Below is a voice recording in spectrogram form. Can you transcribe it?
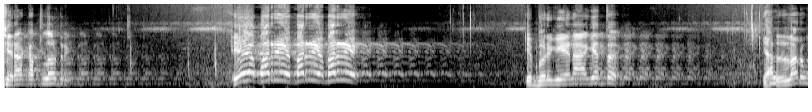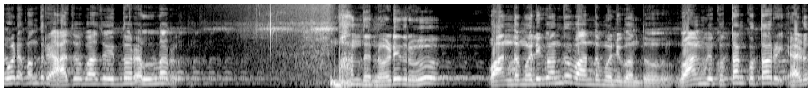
ಚಿರಾಕತ್ಲಡ್ರಿ ಏ, ಬರ್ರಿ ಬರ್ರಿ ಬರ್ರಿ. ಇಬ್ಬರಿಗೆ ಏನಾಗೈತ ಎಲ್ಲರೂ ಓಡಿ ಬಂದ್ರಿ, ಆಜು ಬಾಜು ಇದ್ದವ್ರು ಎಲ್ಲರೂ ಬಂದು ನೋಡಿದ್ರು ಒಂದು ಮೂಲಿಗೊಂದು ಒಂದು ಮೂಲಿಗೊಂದು. ವಾಂಬಿ ಕೂತಂಗ್ ಕೂತಾವ್ರಿ ಎರಡು.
